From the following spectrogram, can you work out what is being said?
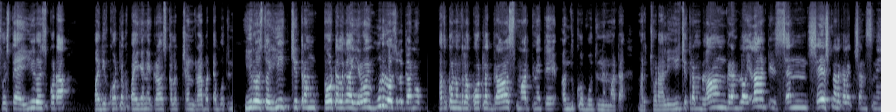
చూస్తే ఈ రోజు కూడా పది కోట్లకు పైగానే గ్రాస్ కలెక్షన్ రాబట్టబోతుంది. ఈ రోజుతో ఈ చిత్రం టోటల్గా ఇరవై మూడు రోజులుగాను పదకొండు వందల కోట్ల గ్రాస్ మార్క్ అయితే అందుకోబోతుంది అనమాట మరి చూడాలి ఈ చిత్రం లాంగ్ రన్లో ఎలాంటి సెన్సేషనల్ కలెక్షన్స్ని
